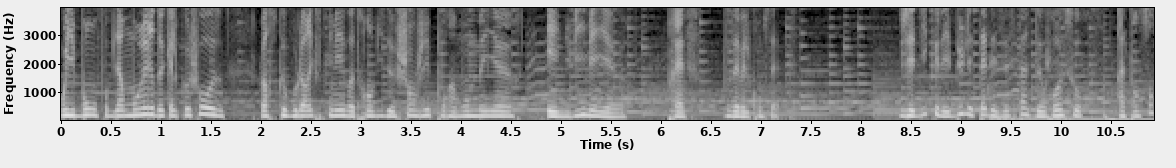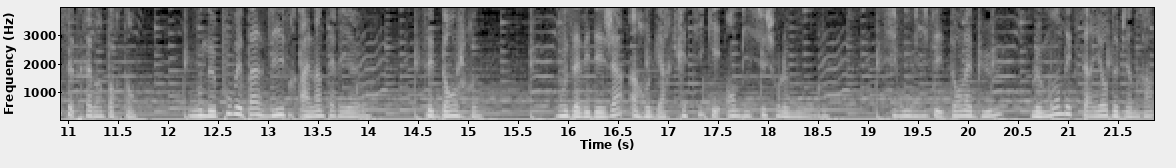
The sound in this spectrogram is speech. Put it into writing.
oui bon, faut bien mourir de quelque chose lorsque vous leur exprimez votre envie de changer pour un monde meilleur et une vie meilleure. Bref, vous avez le concept. J'ai dit que les bulles étaient des espaces de ressources. Attention, c'est très important. Vous ne pouvez pas vivre à l'intérieur. c'est dangereux. Vous avez déjà un regard critique et ambitieux sur le monde. Si vous vivez dans la bulle, le monde extérieur deviendra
